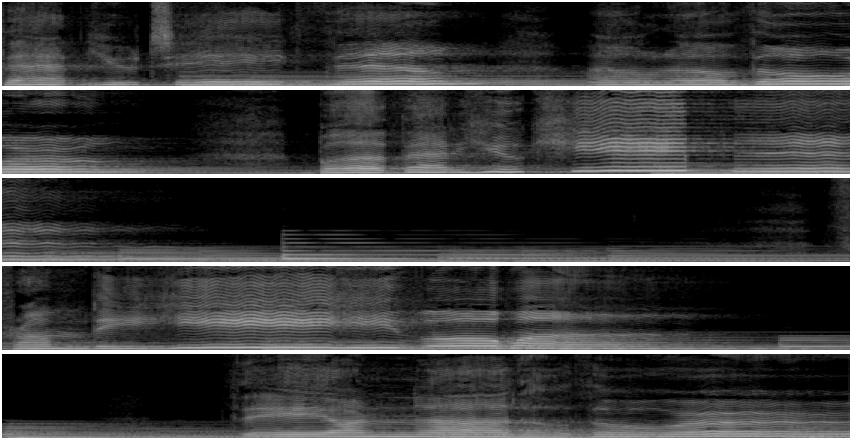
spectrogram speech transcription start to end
That you take them out of the world, but that you keep them from the evil one. They are not of the world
